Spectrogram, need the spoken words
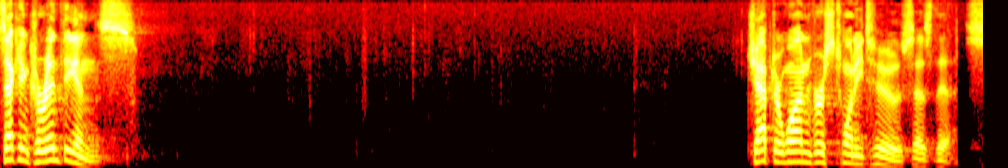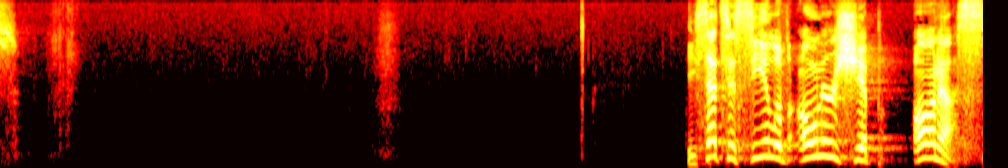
Second Corinthians. Chapter 1, verse 22 says this. He sets his seal of ownership on us.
